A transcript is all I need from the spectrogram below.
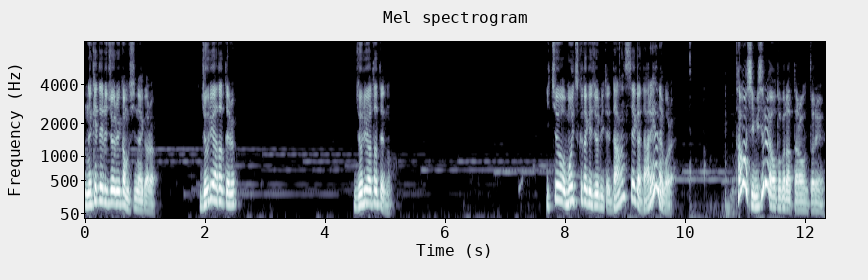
抜けてる女流かもしんないから。女流当たってる？女流当たってんの？一応思いつくだけ女流って男性が誰やねんこれ。魂見せろよ男だったら本当に。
